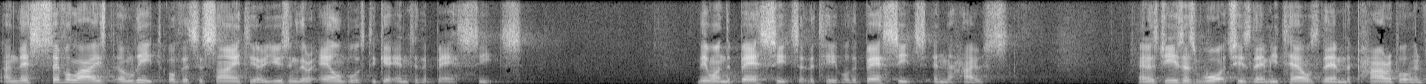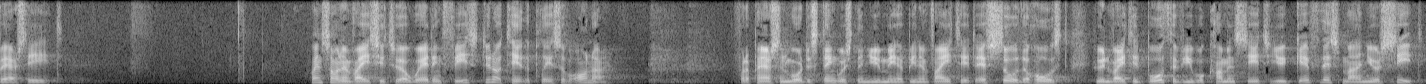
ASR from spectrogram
And this civilized elite of the society are using their elbows to get into the best seats. They want the best seats at the table, the best seats in the house. And as Jesus watches them, he tells them the parable in verse 8. When someone invites you to a wedding feast, do not take the place of honor for a person more distinguished than you may have been invited. If so, the host who invited both of you will come and say to you, Give this man your seat.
